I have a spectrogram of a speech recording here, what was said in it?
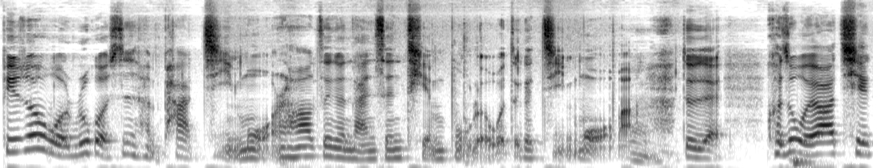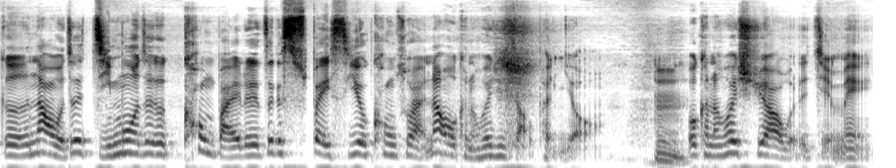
比如说，我如果是很怕寂寞，然后这个男生填补了我这个寂寞嘛，对不对？可是我又要切割，那我这个寂寞这个空白的这个 space 又空出来，那我可能会去找朋友，嗯，我可能会需要我的姐妹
